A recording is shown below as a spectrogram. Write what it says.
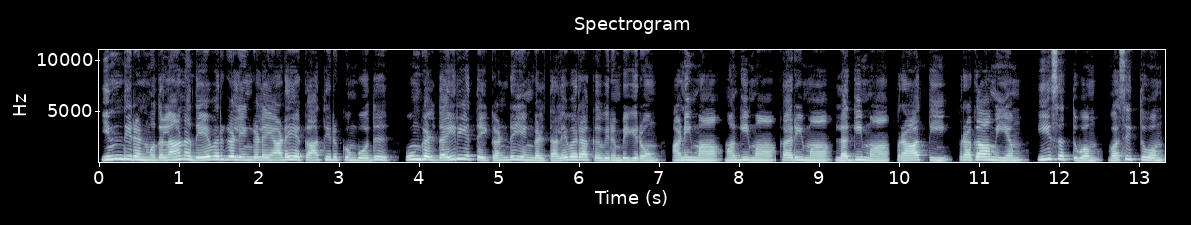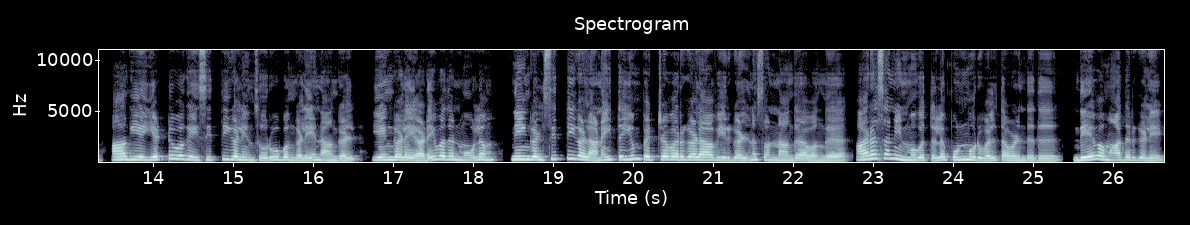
இந்திரன் முதலான தேவர்கள் எங்களை அடைய காத்திருக்கும் போது உங்கள் தைரியத்தை கண்டு எங்கள் தலைவராக்க விரும்புகிறோம். அனிமா மகிமா கரிமா லகிமா பிராத்தி பிரகாமியம் ஈசத்துவம் வசித்துவம் ஆகிய எட்டு வகை சித்திகளின் சொரூபங்களே நாங்கள். எங்களை அடைவதன் மூலம் நீங்கள் சித்திகள் அனைத்தையும் பெற்றவர்களாவீர்கள்னு சொன்னாங்க அவங்க. அரசனின் முகத்துல புன்முறுவல் தவழ்ந்தது. தேவ மாதர்களே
